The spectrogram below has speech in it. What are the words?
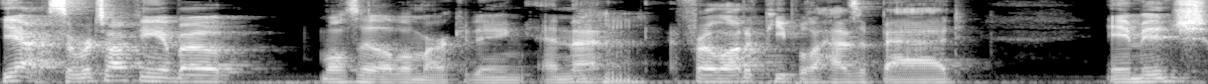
Yeah, so we're talking about multi-level marketing, and that Mm-hmm. for a lot of people has a bad image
